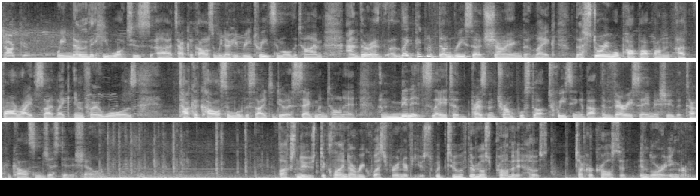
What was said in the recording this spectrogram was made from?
Tucker, we know that he watches uh, Tucker Carlson. We know he retweets him all the time. And there are, like, people have done research showing that, like, the story will pop up on a far right site like InfoWars. Tucker Carlson will decide to do a segment on it, and minutes later, President Trump will start tweeting about the very same issue that Tucker Carlson just did a show on. Fox News declined our request for interviews with two of their most prominent hosts, Tucker Carlson and Laura Ingraham.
